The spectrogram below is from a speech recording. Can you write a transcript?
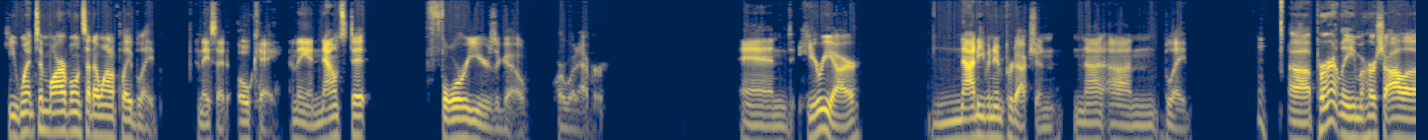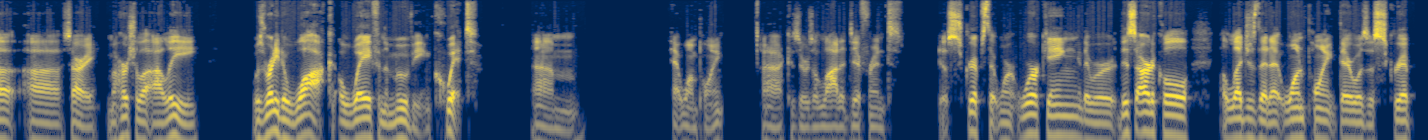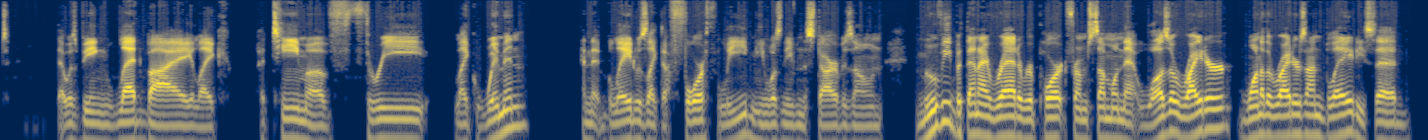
he went to Marvel and said, I want to play Blade. And they said, okay. And they announced it four years ago or whatever. And here we are, not even in production, not on Blade. Hmm. Uh, apparently, Mahershala, uh, sorry, Mahershala Ali was ready to walk away from the movie and quit um, at one point because there was a lot of different you know, scripts that weren't working. There were this article alleges that at one point there was a script that was being led by like a team of three like women and that Blade was like the fourth lead and he wasn't even the star of his own movie. But then I read a report from someone that was a writer, one of the writers on Blade. He said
